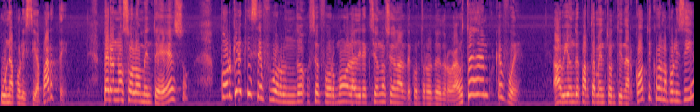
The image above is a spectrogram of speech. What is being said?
una policía aparte. Pero no solamente eso. ¿Por qué aquí se formó, se formó la Dirección Nacional de Control de Drogas? ¿Ustedes saben por qué fue? Había un departamento antinarcótico en la policía.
